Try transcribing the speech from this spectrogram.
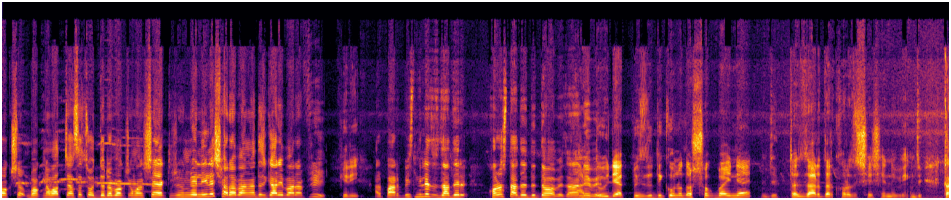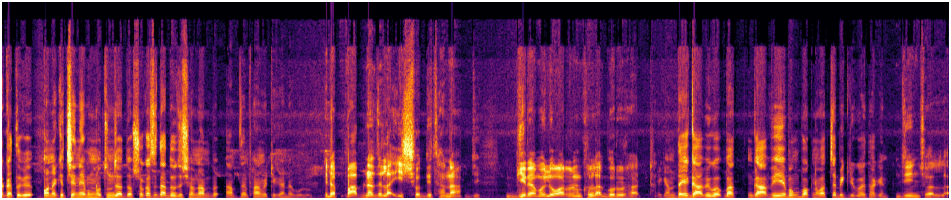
বক্স বকনা বাচ্চা আছে চোদ্দটা বক্স বাচ্চা একসঙ্গে নিলে সারা বাংলাদেশ গাড়ি ভাড়া ফ্রি ফ্রি আর পার পিস নিলে যাদের খরচ তাদের দিতে হবে যারা নেবে। দুইটা এক পিস যদি কোনো দর্শক বাই নেয় জি। তা যার যার খরচ শেষে নেবে। জি। কাকা থেকে অনেকে চেনে এবং নতুন যারা দর্শক আছে তাদের উদ্দেশ্যে আমরা আপনার ফার্মের ঠিকানা বলুন। এটা পাবনা জেলা ঈশ্বরদী থানা জি। গ্রাম হইল অরণখোলা গরুর হাট এখান থেকে গাভি গাভি এবং বকনা বাচ্চা বিক্রি করে থাকেন। জি ইনশাল্লাহ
